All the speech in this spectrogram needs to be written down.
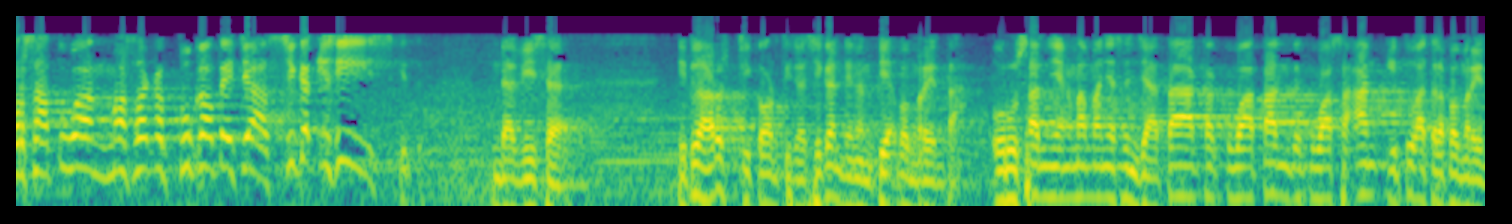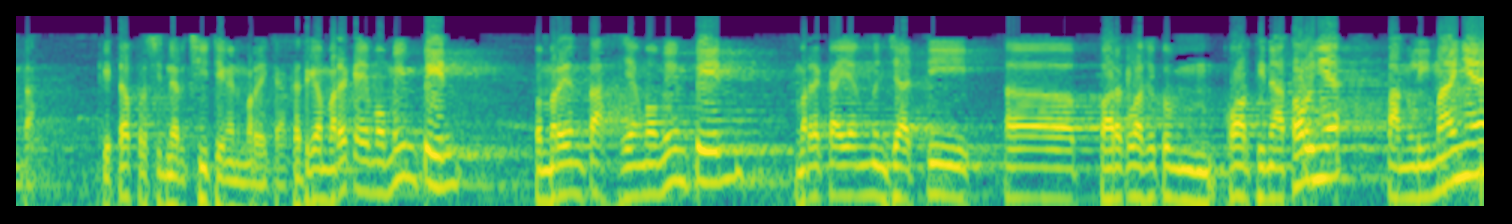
persatuan masyarakat buka teja, sikat ISIS gitu. Tidak bisa. Itu harus dikoordinasikan dengan pihak pemerintah. Urusan yang namanya senjata, kekuatan, kekuasaan itu adalah pemerintah kita bersinergi dengan mereka. Ketika mereka yang memimpin pemerintah yang memimpin mereka yang menjadi uh, para koordinatornya panglimanya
